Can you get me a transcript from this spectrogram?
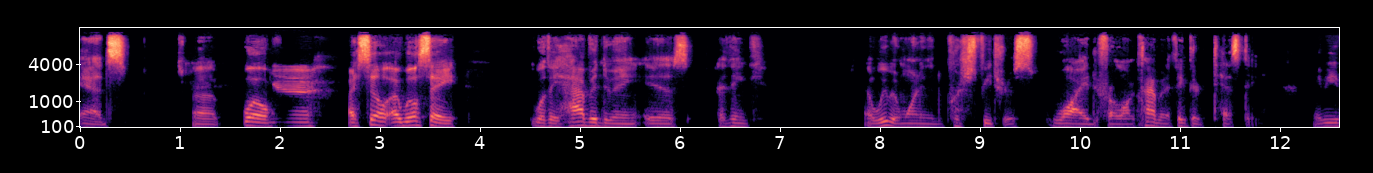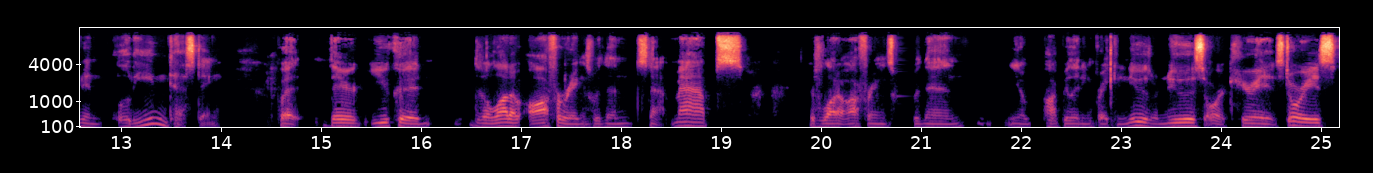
ads. Uh, Well, Yeah. I still I will say what they have been doing is I think and we've been wanting to push features wide for a long time, but I think they're testing, maybe even lean testing. But there you could there's a lot of offerings within Snap Maps. There's a lot of offerings within you know populating breaking news or news or curated stories.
